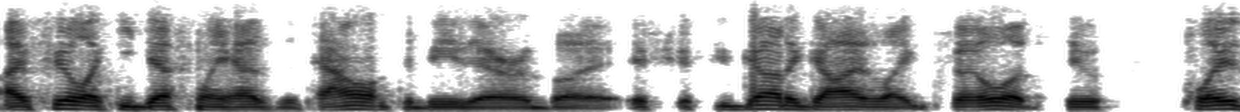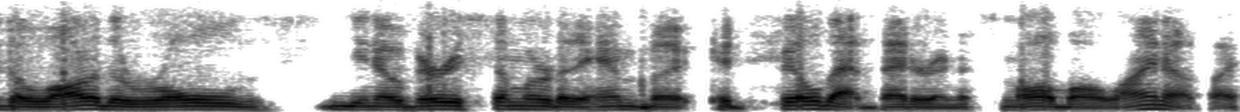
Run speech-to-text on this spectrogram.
I feel like he definitely has the talent to be there. But if, if you've got a guy like Phillips who plays a lot of the roles, you know, very similar to him, but could fill that better in a small ball lineup, I,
